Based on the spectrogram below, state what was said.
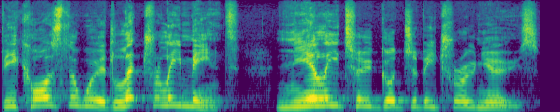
because the word literally meant nearly too good to be true news.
